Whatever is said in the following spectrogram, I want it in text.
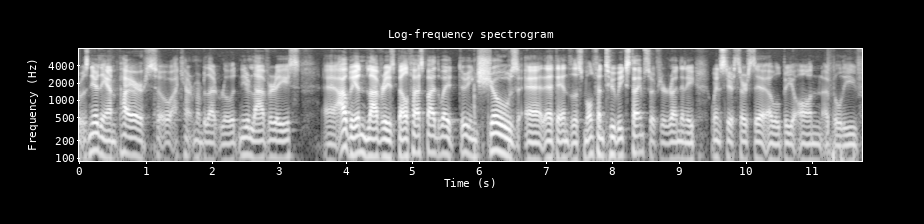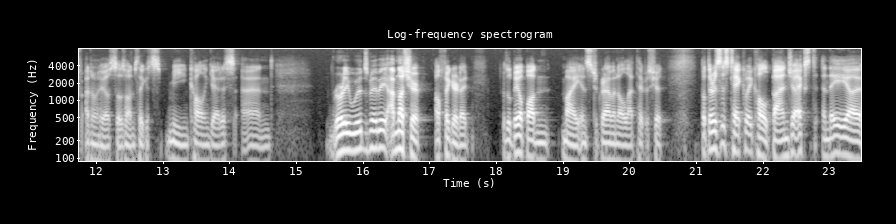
it was near the Empire, so I can't remember that road near Lavery's. Uh, I'll be in Lavery's Belfast, by the way, doing shows uh, at the end of this month in two weeks' time. So if you're around any Wednesday or Thursday, I will be on. I believe I don't know who else is on. I think it's me and Colin Geddes and Rory Woods, maybe. I'm not sure. I'll figure it out. It'll be up on my Instagram and all that type of shit. But there's this takeaway called Banjaxed, and they uh,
